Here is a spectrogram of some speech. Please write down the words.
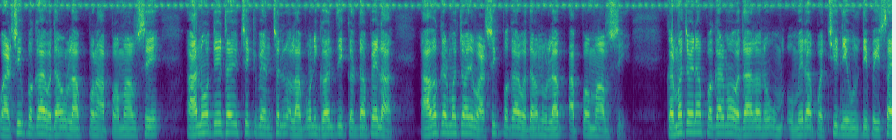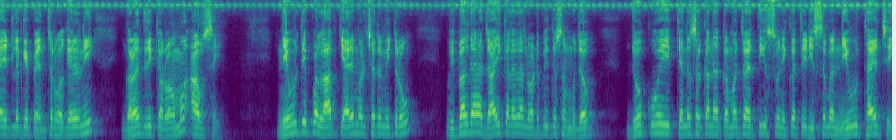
વાર્ષિક પગાર વધારવાનો લાભ પણ આપવામાં આવશે. આનો તે થયું છે કે પેન્શન લાભોની ગણતરી કરતાં પહેલાં આવા કર્મચારીને વાર્ષિક પગાર વધારવાનો લાભ આપવામાં આવશે. કર્મચારીના પગારમાં વધારાનો ઉમ- ઉમેરા પછી નિવૃત્તિ પૈસા એટલે કે પેન્શન વગેરેની ગણતરી કરવામાં આવશે. નિવૃત્તિ પર લાભ ક્યારે મળશે તો મિત્રો? વિભાગ દ્વારા જારી કરેલા નોટિફિકેશન મુજબ જો કોઈ કેન્દ્ર સરકારના કર્મચારી ત્રીસો એકત્રીસ ડિસેમ્બર નિવૃત્ત થાય છે,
